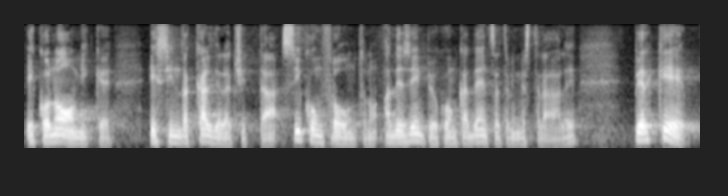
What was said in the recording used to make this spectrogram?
economiche, e sindacali della città si confrontano, ad esempio con cadenza trimestrale, perché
